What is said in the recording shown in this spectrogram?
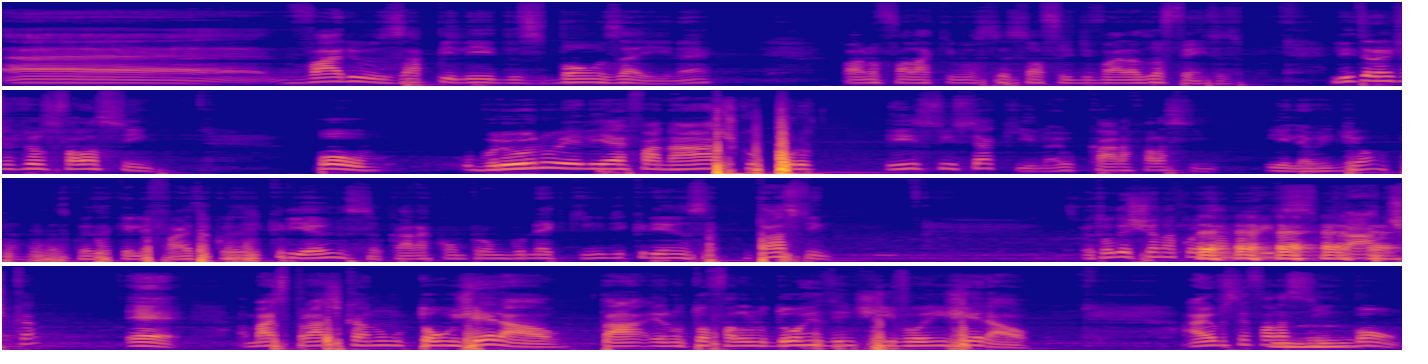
é, vários apelidos bons aí, né? Para não falar que você sofre de várias ofensas. Literalmente as pessoas falam assim: pô, o Bruno ele é fanático por isso, isso e aquilo. Aí o cara fala assim: ele é um idiota. As coisas que ele faz é coisa de criança. O cara compra um bonequinho de criança. Então, assim, eu tô deixando a coisa mais prática. É, mais prática num tom geral, tá? Eu não tô falando do Resident Evil em geral. Aí você fala assim, uhum. assim, bom,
